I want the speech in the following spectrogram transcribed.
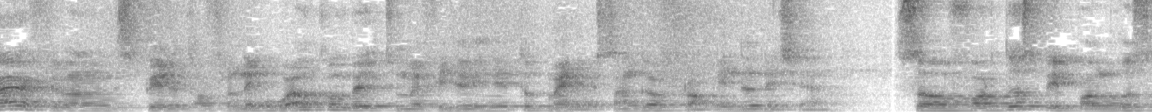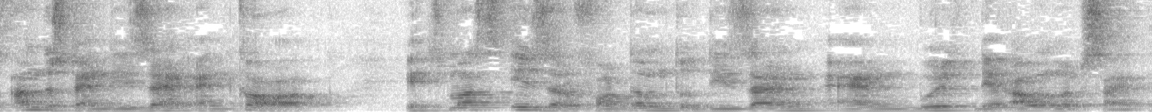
Hi everyone, the spirit of learning, welcome back to my video in YouTube. My name is Angga from Indonesia. So for those people who understand design and code, it's much easier for them to design and build their own website.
